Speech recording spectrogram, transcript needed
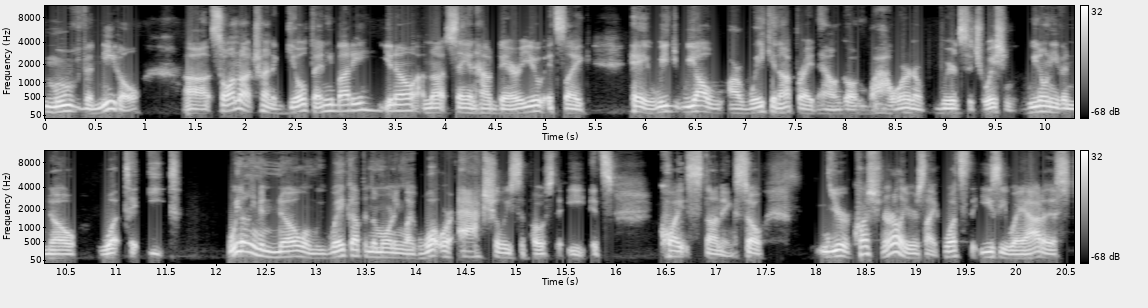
move the needle uh, so I'm not trying to guilt anybody. You know, I'm not saying how dare you. It's like, hey, we we all are waking up right now and going, wow, we're in a weird situation. We don't even know what to eat. We don't even know when we wake up in the morning like what we're actually supposed to eat. It's quite stunning. So your question earlier is like, what's the easy way out of this?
